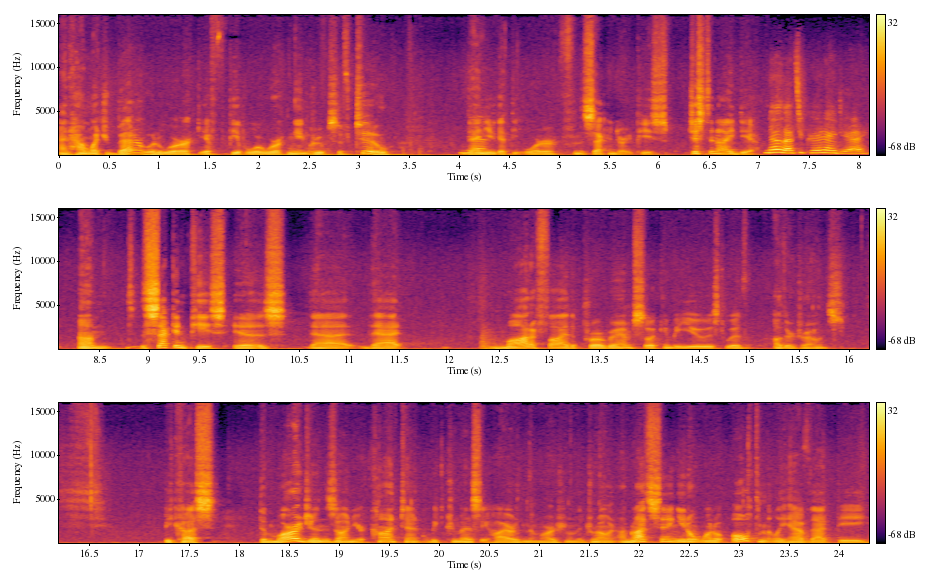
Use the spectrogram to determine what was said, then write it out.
and how much better it would work if people were working in groups of two, then Yeah. you get the order from the secondary piece. Just an idea. No, that's a great idea. Um, the second piece is that, that modify the program so it can be used with other drones because the margins on your content will be tremendously higher than the margin on the drone. I'm not saying you don't want to ultimately have that be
